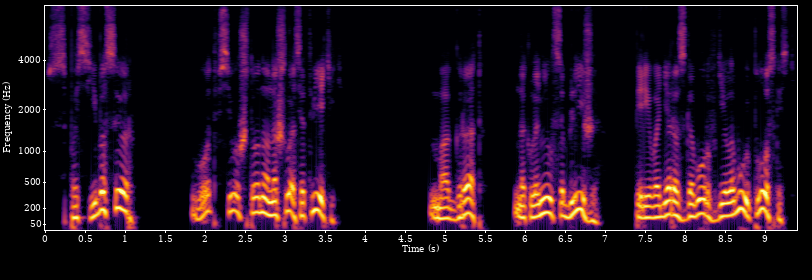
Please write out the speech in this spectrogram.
«Спасибо, сэр!» Вот все, что она нашлась ответить. Макград наклонился ближе, переводя разговор в деловую плоскость.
